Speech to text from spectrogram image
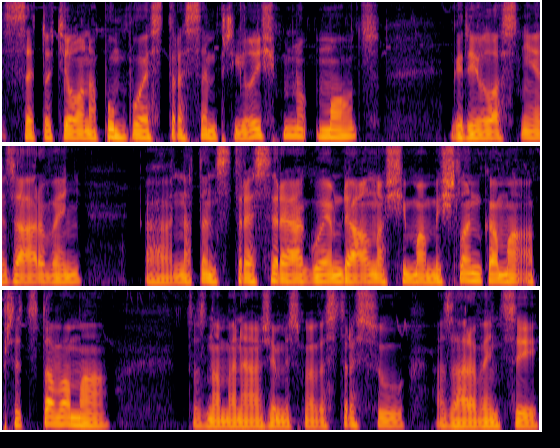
se to tělo napumpuje stresem příliš mno, moc, kdy vlastně zároveň uh, na ten stres reagujeme dál našima myšlenkama a představama, to znamená, že my jsme ve stresu a zároveň si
